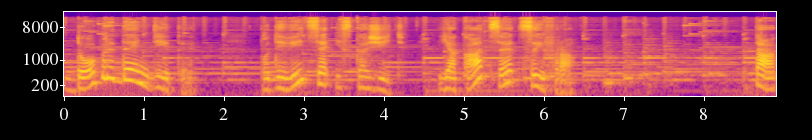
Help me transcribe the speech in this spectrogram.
Добрий день, діти! Подивіться і скажіть, яка це цифра? Так,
